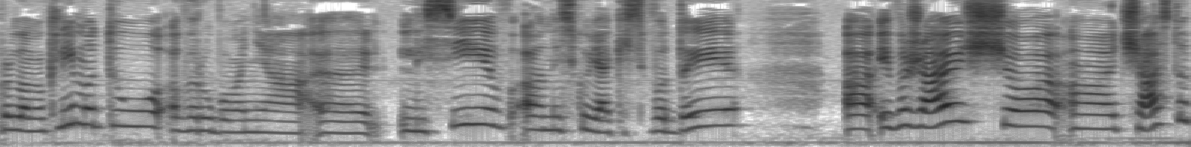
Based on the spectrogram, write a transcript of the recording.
проблеми клімату, вирубування е, лісів, низьку якість води. І вважаю, що часто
